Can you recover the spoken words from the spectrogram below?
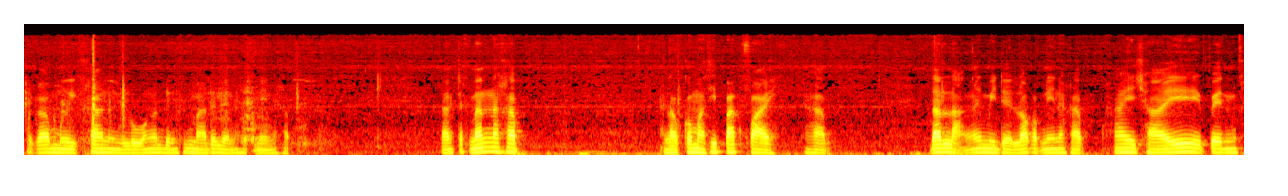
แล้วก็มืออีกข้างหนึ่งล้วงแล้วดึงขึ้นมาได้เลยนะครับนี่นะครับ หลังจากนั้นนะครับ เราก็มาที่ปลั๊กไฟนะครับ ด้านหลังมีเดดล็อกแบบนี้นะครับ ให้ใช้เป็นไข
